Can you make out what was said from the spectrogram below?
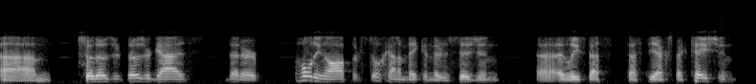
Um, so those are those are guys that are holding off, but still kind of making their decision. Uh, at least that's that's the expectation.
